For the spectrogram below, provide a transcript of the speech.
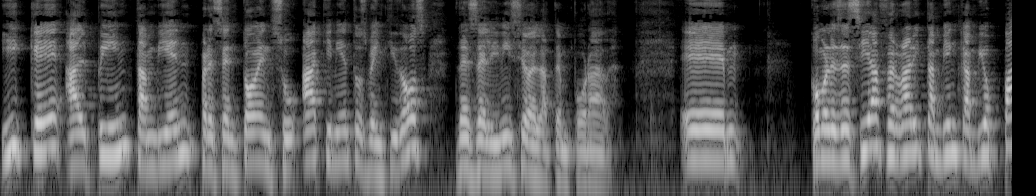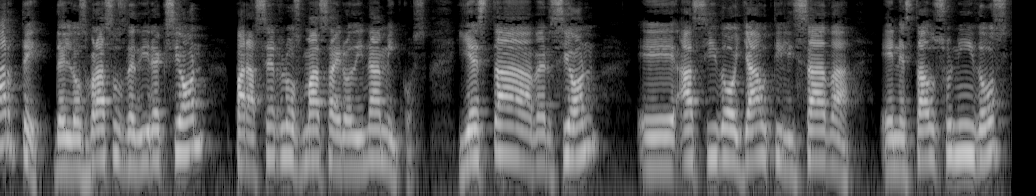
y que Alpine también presentó en su A522 desde el inicio de la temporada. Em, como les decía, Ferrari también cambió parte de los brazos de dirección para hacerlos más aerodinámicos. Y esta versión eh, ha sido ya utilizada en Estados Unidos,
